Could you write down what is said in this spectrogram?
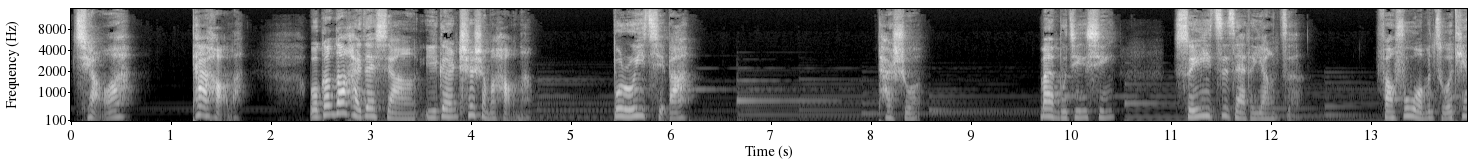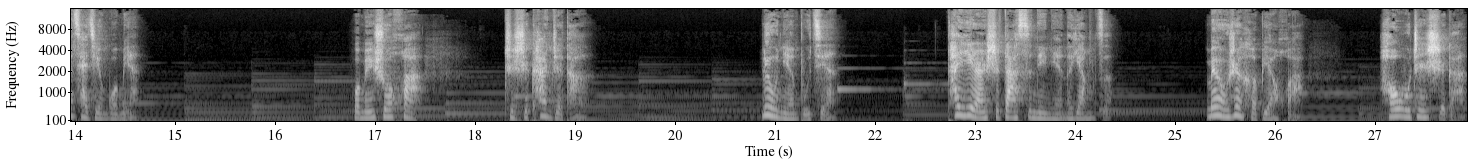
巧啊，太好了！我刚刚还在想一个人吃什么好呢，不如一起吧。他说，漫不经心、随意自在的样子。仿佛我们昨天才见过面。我没说话，只是看着他。六年不见，他依然是大四那年的样子，没有任何变化，毫无真实感。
